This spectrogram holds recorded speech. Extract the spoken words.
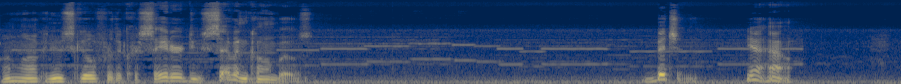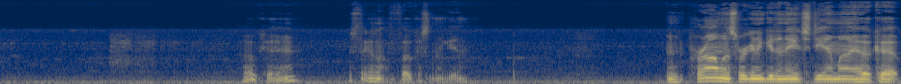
Unlock a new skill for the Crusader, do seven combos. Bitchin'. Yeah, how? Okay. This thing's not focusing again. I promise we're gonna get an HDMI hookup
